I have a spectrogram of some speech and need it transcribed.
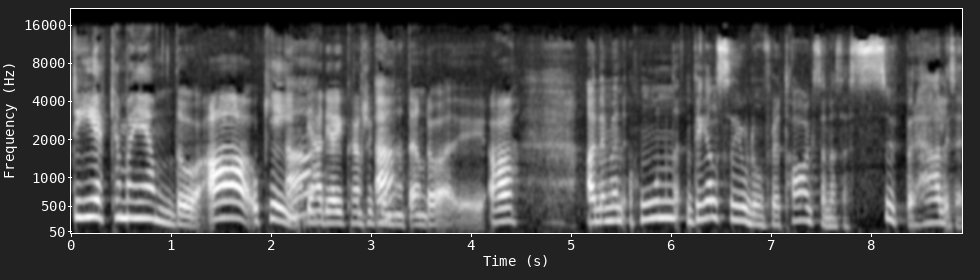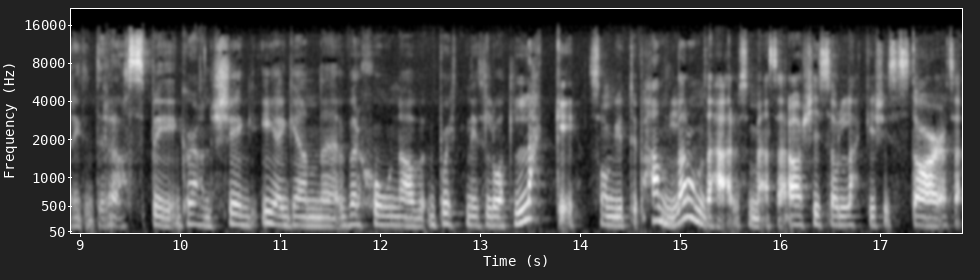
det kan man ju ändå... Ah, Okej, Ah. det hade jag ju kanske Ah. kunnat ändå... eh, Ja, nej, men hon, dels så gjorde hon för ett tag sedan en så här superhärlig, så här riktigt raspig, grungeig egen eh, version av Britneys låt Lucky som ju typ handlar om det här som är så här, ah, she's so lucky, she's a star. Att, här,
